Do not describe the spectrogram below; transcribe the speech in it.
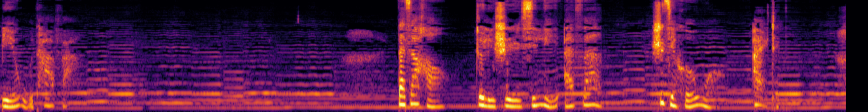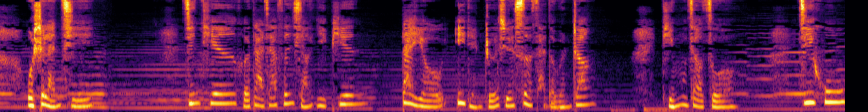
别无他法。大家好，这里是心理 FM，世界和我爱着你，我是蓝琪。今天和大家分享一篇带有一点哲学色彩的文章，题目叫做《几乎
